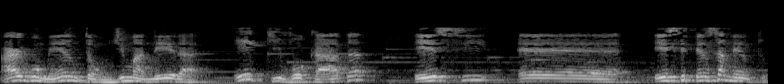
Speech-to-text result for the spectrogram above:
argumentam de maneira equivocada esse, é, esse pensamento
